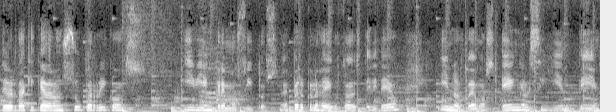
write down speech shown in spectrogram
De verdad que quedaron súper ricos y bien cremositos. Espero que les haya gustado este video y nos vemos en el siguiente.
